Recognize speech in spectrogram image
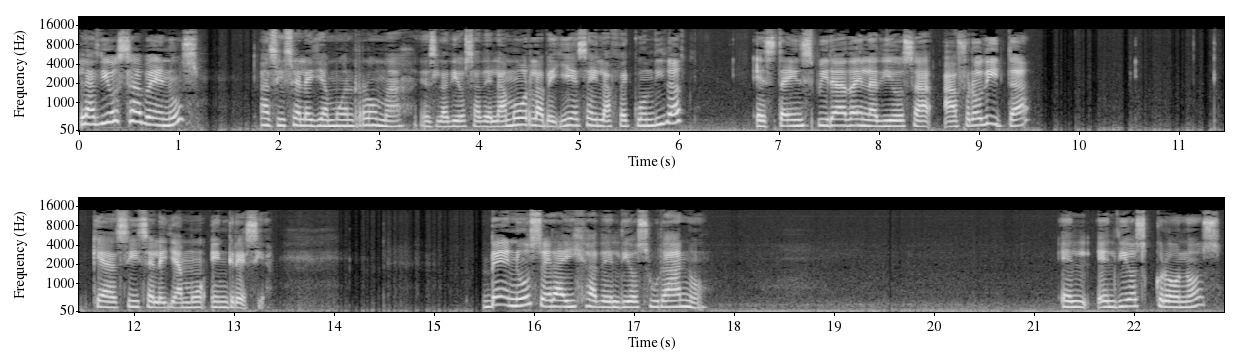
La diosa Venus, así se le llamó en Roma, es la diosa del amor, la belleza y la fecundidad. Está inspirada en la diosa Afrodita, que así se le llamó en Grecia. Venus era hija del dios Urano. El, el, dios Cronos,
